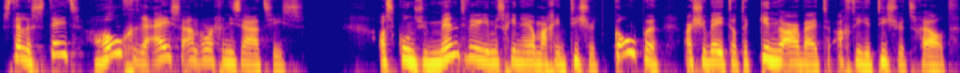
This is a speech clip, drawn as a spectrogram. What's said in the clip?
stellen steeds hogere eisen aan organisaties. Als consument wil je misschien helemaal geen t-shirt kopen als je weet dat er kinderarbeid achter je t-shirt schuilt.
